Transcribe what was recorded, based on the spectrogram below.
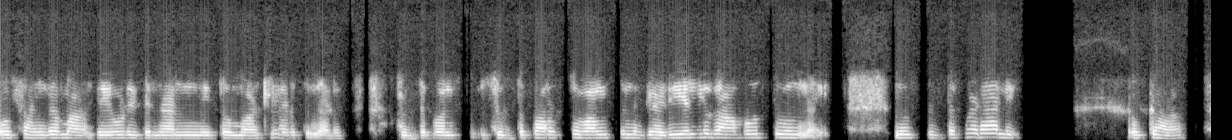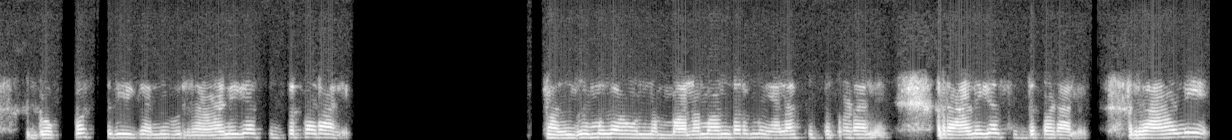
ఓ సంగమా దేవుడు ఇది నన్ను నీతో మాట్లాడుతున్నాడు. సిద్ధపర సిద్ధపరచవలసిన గడియలు రాబోతూ ఉన్నాయి. నువ్వు సిద్ధపడాలి. ఒక గొప్ప స్త్రీగా నువ్వు రాణిగా సిద్ధపడాలి. సంఘముగా ఉన్న మనమందరం ఎలా సిద్ధపడాలి? రాణిగా సిద్ధపడాలి. రాణి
